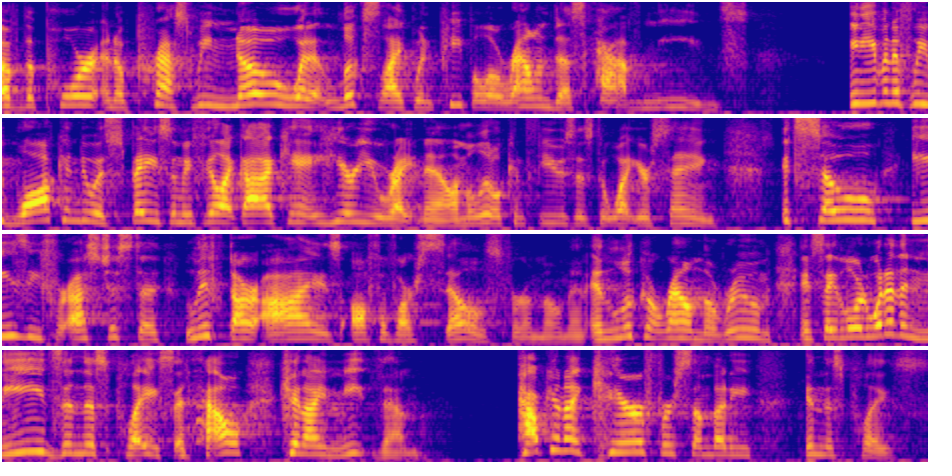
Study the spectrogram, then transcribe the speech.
of the poor and oppressed. We know what it looks like when people around us have needs. And even if we walk into a space and we feel like, God, I can't hear you right now, I'm a little confused as to what you're saying. It's so easy for us just to lift our eyes off of ourselves for a moment and look around the room and say, Lord, what are the needs in this place and how can I meet them? How can I care for somebody in this place?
